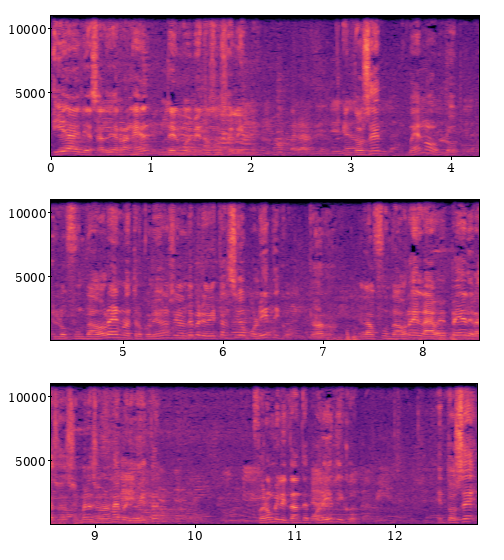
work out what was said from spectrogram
y a Eliazar Díaz Rangel del Movimiento Socialismo. Entonces, bueno, lo- los fundadores de nuestro Colegio Nacional de Periodistas han sido políticos. Claro. Los fundadores de la ABP, de la Asociación Venezolana de Periodistas, fueron militantes políticos. Entonces,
